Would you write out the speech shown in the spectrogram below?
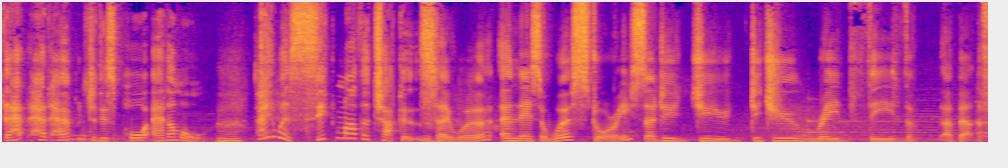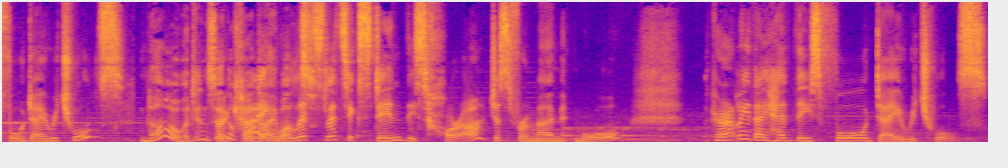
that had happened to this poor animal. Mm-hmm. They were sick mother chuckers. They were, and there's a worse story. So, did you did you read the, the about the four day rituals? No, I didn't see the four day well ones. let's let's extend this horror just for a moment more. Apparently, they had these four day rituals,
